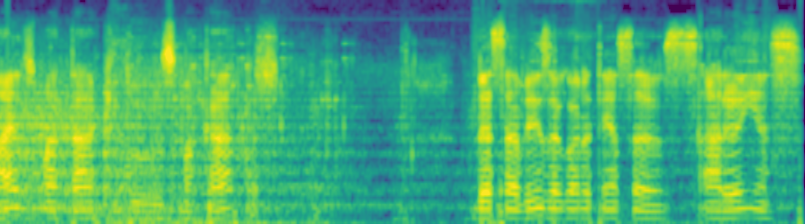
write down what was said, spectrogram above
Mais um ataque dos macacos. Dessa vez agora tem essas aranhas.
